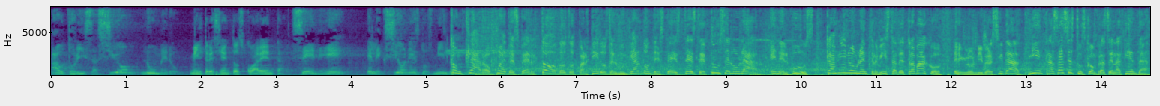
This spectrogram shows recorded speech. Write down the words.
Autorización número 1340. CNE, elecciones 2023. Con Claro puedes ver todos los partidos del Mundial donde estés desde tu celular, en el bus, camino a una entrevista de trabajo, en la universidad, mientras haces tus compras en la tienda,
